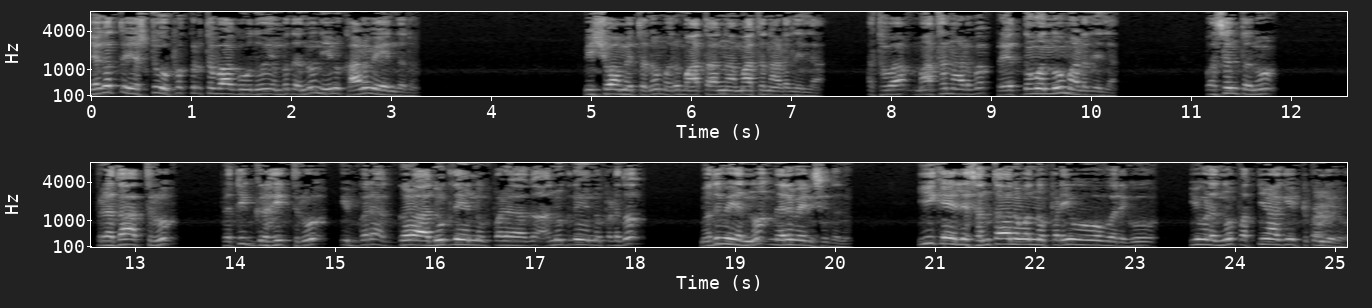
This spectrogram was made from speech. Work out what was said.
ಜಗತ್ತು ಎಷ್ಟು ಉಪಕೃತವಾಗುವುದು ಎಂಬುದನ್ನು ನೀನು ಕಾಣುವೆ ಎಂದನು. ವಿಶ್ವಾಮಿತ್ರನು ಮರು ಮಾತನಾಡಲಿಲ್ಲ ಅಥವಾ ಮಾತನಾಡುವ ಪ್ರಯತ್ನವನ್ನೂ ಮಾಡಲಿಲ್ಲ. ವಸಂತನು ಪ್ರದಾತೃ ಪ್ರತಿಗ್ರಹಿತರು ಇಬ್ಬರ ಅನುಜ್ಞೆಯನ್ನು ಅನುಜ್ಞೆಯನ್ನು ಪಡೆದು ಮದುವೆಯನ್ನು ನೆರವೇರಿಸಿದನು. ಈಕೆಯಲ್ಲಿ ಸಂತಾನವನ್ನು ಪಡೆಯುವವರೆಗೂ ಇವಳನ್ನು ಪತ್ನಿಯಾಗಿ ಇಟ್ಟುಕೊಂಡಿರು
